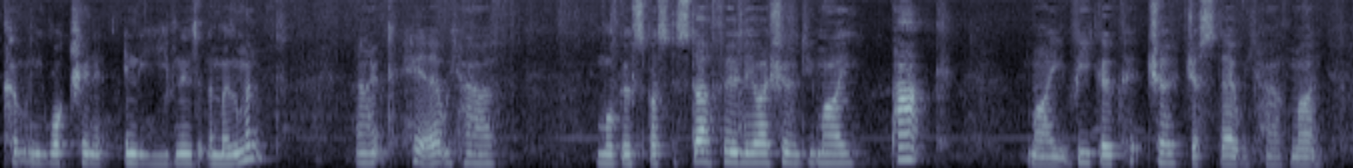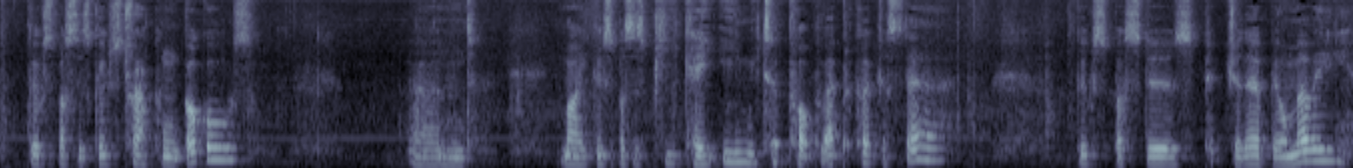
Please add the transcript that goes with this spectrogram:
currently watching it in the evenings at the moment. And out here we have more Ghostbuster stuff. Earlier I showed you my pack, my Vigo picture. Just there we have my Ghostbusters Ghost Trap and goggles. And my Ghostbusters PKE meter prop replica just there. Ghostbusters picture there, Bill Murray.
